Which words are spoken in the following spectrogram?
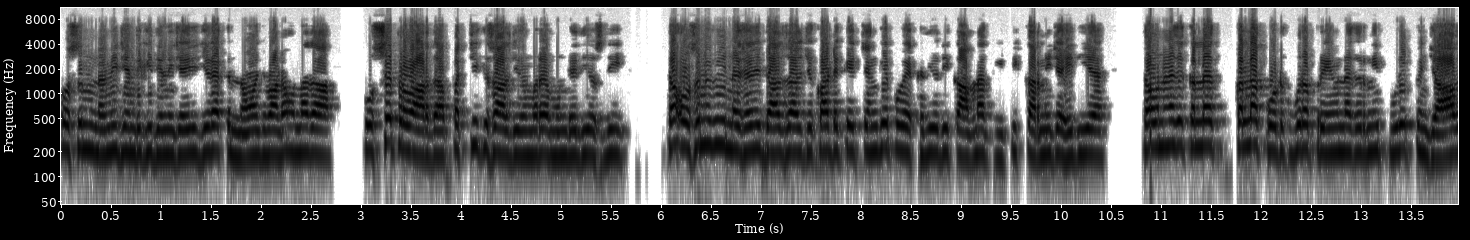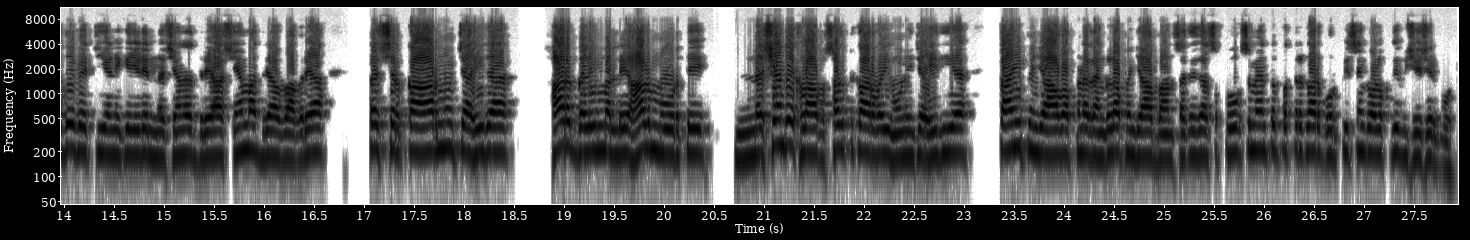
ਉਸ ਨੂੰ ਨਵੀਂ ਜ਼ਿੰਦਗੀ ਦੇਣੀ ਚਾਹੀਦੀ, ਜਿਹੜਾ ਇੱਕ ਨੌਜਵਾਨ ਉਹਨਾਂ ਦਾ ਉਸੇ ਪਰਿਵਾਰ ਦਾ 25 ਕੁ ਸਾਲ ਦੀ ਉਮਰ ਹੈ ਮੁੰਡੇ ਦੀ ਉਸਦੀ, ਤਾਂ ਉਸ ਨੂੰ ਵੀ ਨਸ਼ੇ ਦੀ ਦਲਦਲ ਚੋਂ ਕੱਢ ਕੇ ਚੰਗੇ ਭਵਿੱਖ ਦੀ ਉਹਦੀ ਕਾਮਨਾ ਕੀਤੀ, ਕਰਨੀ ਚਾਹੀਦੀ ਹੈ ਤਾਂ ਉਹਨਾਂ ਨੇ ਕਿ ਕੱਲਾ ਕੱਲਾ ਕੋਟਕਪੂਰਾ ਪ੍ਰੇਮ ਨਗਰ ਨਹੀਂ, ਪੂਰੇ ਪੰਜਾਬ ਦੇ ਵਿੱਚ ਯਾਨੀ ਕਿ ਜਿਹੜੇ ਨਸ਼ਿਆਂ ਦਾ ਦਰਿਆ, ਛੇਵਾਂ ਦਰਿਆ ਵਗ ਰਿਹਾ, ਤਾਂ ਸਰਕਾਰ ਨੂੰ ਚਾਹੀਦਾ ਹਰ ਗਲੀ ਮਹੱਲੇ, ਹਰ ਮੋੜ ਤੇ ਨਸ਼ਿਆਂ ਦੇ ਖਿਲਾਫ ਸਖਤ ਕਾਰਵਾਈ ਹੋਣੀ ਚਾਹੀਦੀ ਹੈ ਤਾਂ ਹੀ ਪੰਜਾਬ ਆਪਣਾ ਰੰਗਲਾ ਪੰਜਾਬ ਬਣ ਸਕੇਗਾ। ਸਪੋਕਸਮੈਨ ਤੋਂ ਪੱਤਰਕਾਰ ਗੁਰਪ੍ਰੀਤ ਸਿੰਘ ਔਲਖ ਦੀ ਵਿਸ਼ੇਸ਼ ਰਿਪੋਰਟ।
